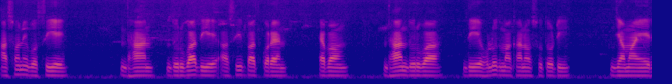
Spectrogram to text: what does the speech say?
আসনে বসিয়ে ধান দুর্বা দিয়ে আশীর্বাদ করেন এবং ধান দুর্বা দিয়ে হলুদ মাখানো সুতোটি জামাইয়ের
